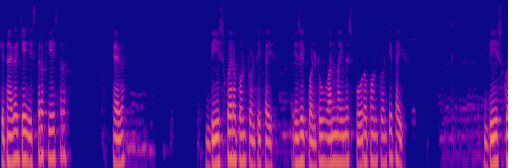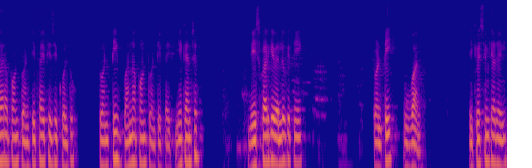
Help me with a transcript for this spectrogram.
कितना आएगा? ये इस तरफ़, ये इस तरफ़ क्या आएगा? B square upon twenty five is equal to one minus four upon twenty five b square upon twenty five is equal to twenty one upon twenty five ये कैंसिल बी स्क्वायर की वैल्यू कितनी? ट्वेंटी वन इक्वेशन क्या जाएगी?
